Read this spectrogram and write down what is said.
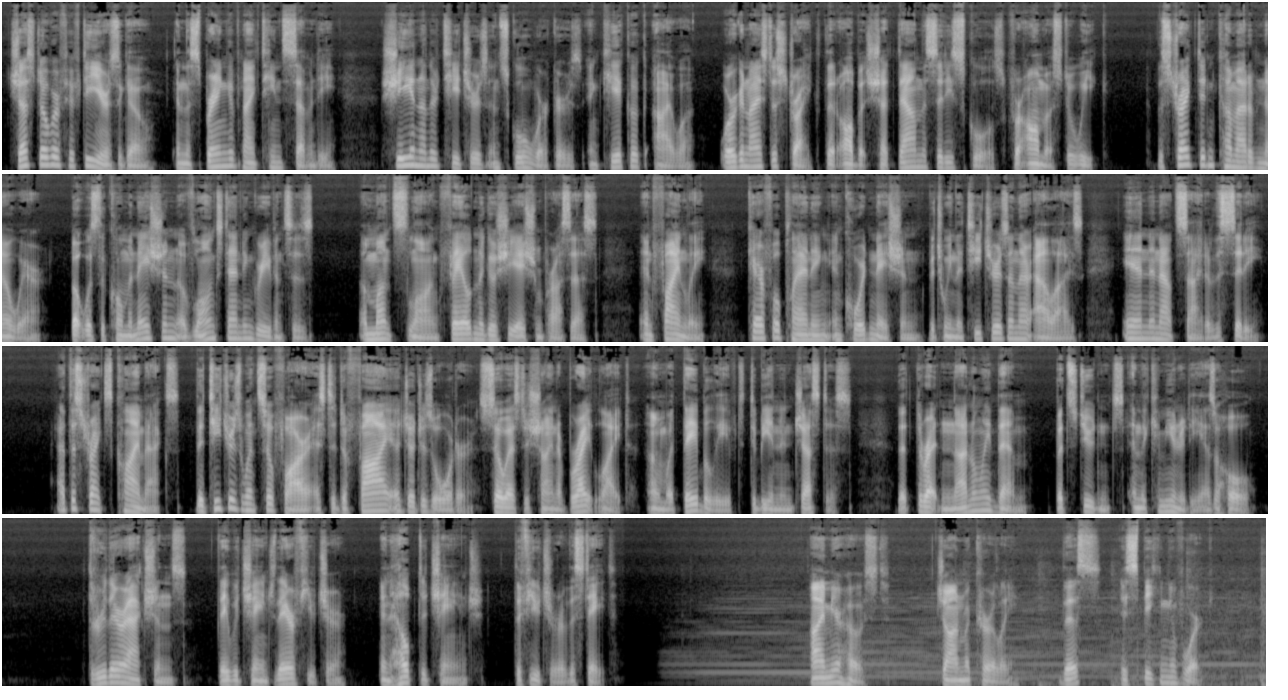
Just over 50 years ago, in the spring of 1970, she and other teachers and school workers in Keokuk, Iowa, organized a strike that all but shut down the city's schools for almost a week. The strike didn't come out of nowhere, but was the culmination of long-standing grievances, a months long failed negotiation process, and finally, careful planning and coordination between the teachers and their allies in and outside of the city. At the strike's climax, the teachers went so far as to defy a judge's order so as to shine a bright light on what they believed to be an injustice that threatened not only them, but students and the community as a whole. Through their actions, they would change their future and help to change the future of the state. I'm your host, John McCurley. This is Speaking of Work,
